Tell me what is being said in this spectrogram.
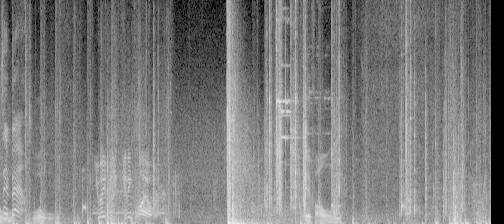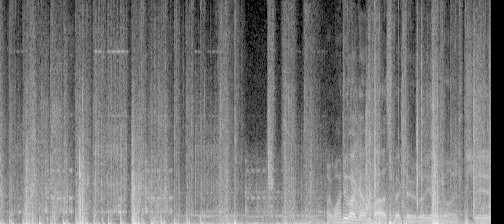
Whoa. inbound. Whoa. UAV is getting flyover. If only. Why do I got five spectators? What are y'all doing? Shit.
